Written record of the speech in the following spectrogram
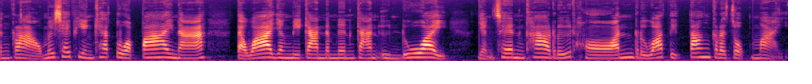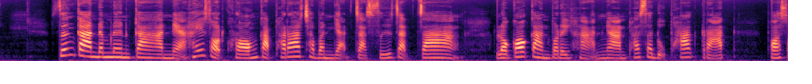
ดังกล่าวไม่ใช่เพียงแค่ตัวป้ายนะ แต่ว่ายังมีการดำเนินการอื่นด้วย อย่างเช่น ค่ารื้อถอนหรือว่าติดตั้งกระจกใหม่ ซึ่งการดำเนินการเนี่ยให้สอดคล้องกับพระราชบัญญัติจัดซื้อจัดจ้าง แล้วก็การบริหารงานพัสดุภาครัฐ พศ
